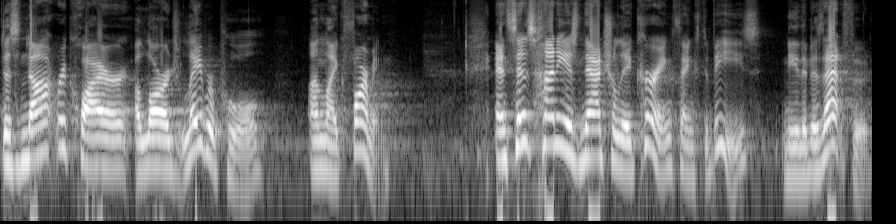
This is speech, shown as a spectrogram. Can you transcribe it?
does not require a large labor pool, unlike farming. And since honey is naturally occurring thanks to bees, neither does that food.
